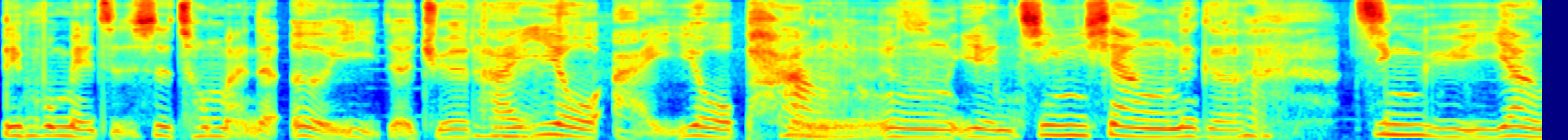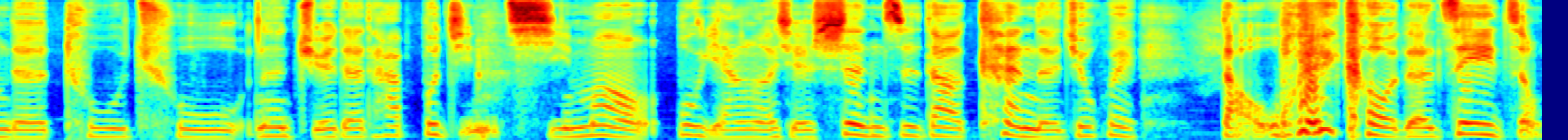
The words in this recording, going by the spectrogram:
林福美子是充满了恶意的，觉得她又矮又胖，嗯，眼睛像那个。金鱼一样的突出，那觉得他不仅其貌不扬，而且甚至到看了就会倒胃口的这一种。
